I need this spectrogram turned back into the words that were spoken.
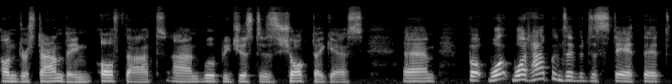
understanding of that and will be just as shocked, I guess. Um, but what what happens if it's a state that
